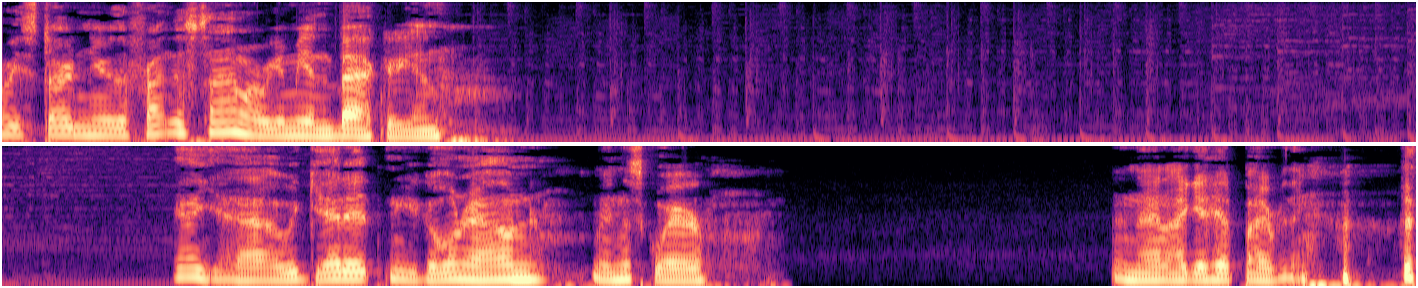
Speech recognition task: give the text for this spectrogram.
Are we starting near the front this time, or are we gonna be in the back again? Yeah, yeah, we get it. You go around in the square. And then I get hit by everything. I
